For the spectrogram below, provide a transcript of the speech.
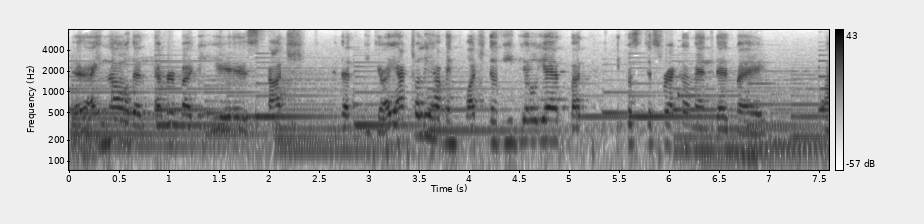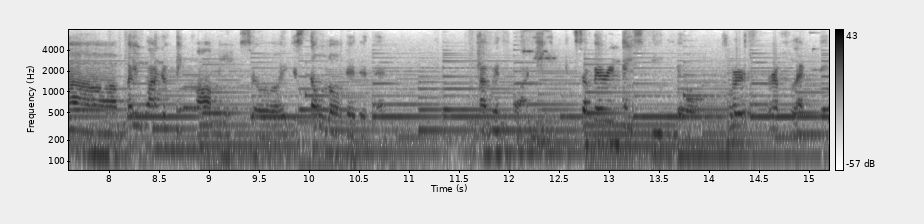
I know that everybody is touched with that video. I actually haven't watched the video yet, but was just recommended by uh, by one of my colleagues, so I just downloaded it and haven't watched. It's a very nice video, worth reflecting.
